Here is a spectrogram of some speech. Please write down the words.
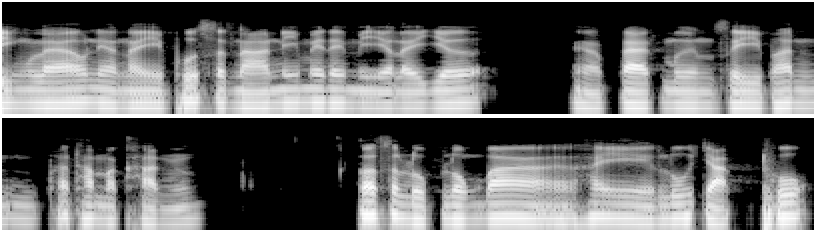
ริง ๆ แล้วเนี่ยในพุทธศาสนานี่ไม่ได้มีอะไรเยอะ แปดหมื่นสี่พันพระธรรมขันธ์ก็สรุปลงว่าให้รู้จักทุกข์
